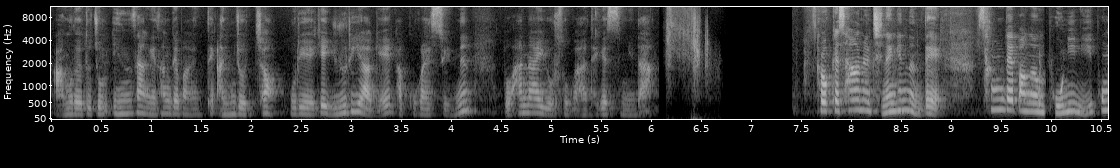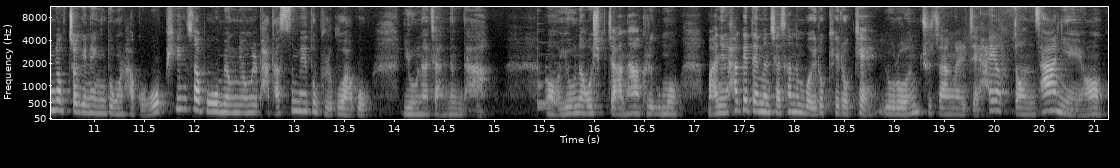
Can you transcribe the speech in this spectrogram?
아무래도 좀 인상이 상대방한테 안 좋죠. 우리에게 유리하게 갖고 갈 수 있는 또 하나의 요소가 되겠습니다. 그렇게 사안을 진행했는데 상대방은 본인이 폭력적인 행동을 하고 피해자 보호 명령을 받았음에도 불구하고 이혼하지 않는다. 어, 이혼하고 싶지 않아. 그리고 뭐 만일 하게 되면 재산은 뭐 이렇게 이렇게 이런 주장을 이제 하였던 사안이에요.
